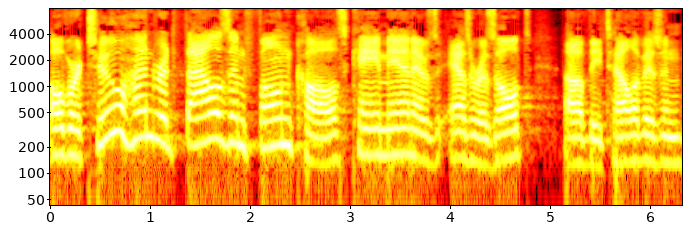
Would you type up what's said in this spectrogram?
over 200,000 phone calls came in as, as a result of the television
